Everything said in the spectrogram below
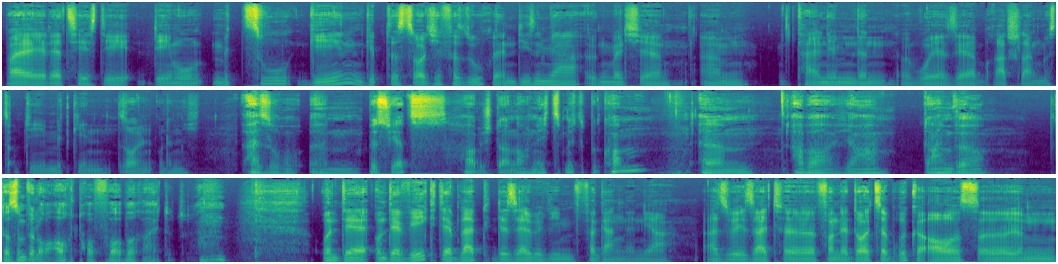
bei der CSD-Demo mitzugehen. Gibt es solche Versuche in diesem Jahr? Irgendwelche ähm, Teilnehmenden, wo ihr sehr beratschlagen müsst, ob die mitgehen sollen oder nicht? Also ähm, bis jetzt habe ich da noch nichts mitbekommen. Ähm, aber ja, da haben wir, da sind wir doch auch drauf vorbereitet. Und der, und der Weg, der bleibt derselbe wie im vergangenen Jahr. Also ihr seid äh, von der Deutzer Brücke aus äh,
